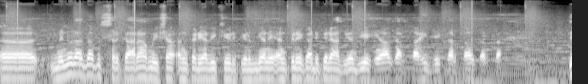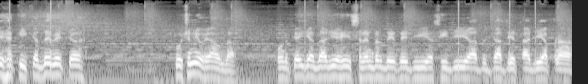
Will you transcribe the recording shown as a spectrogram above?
ਮੈਨੂੰ ਲੱਗਦਾ ਵੀ ਸਰਕਾਰਾਂ ਹਮੇਸ਼ਾ ਅੰਕੜਿਆਂ ਦੀ ਖੇਡ ਖੇਡਦੀਆਂ ਨੇ, ਅੰਕੜੇ ਕੱਢ ਕੇ ਰੱਖਦੀਆਂ ਜੀ, ਅਸੀਂ ਆਹ ਕਰਤਾ ਸੀ ਜੇ ਕਰਤਾ, ਉਹ ਕਰਤਾ। ਤੇ ਹਕੀਕਤ ਦੇ ਵਿੱਚ ਕੁਝ ਨਹੀਂ ਹੋਇਆ ਹੁੰਦਾ। ਹੁਣ ਕਹੀ ਜਾਂਦਾ ਜੀ, ਅਸੀਂ ਸਿਲੰਡਰ ਦੇਤੇ ਜੀ, ਅਸੀਂ ਜੀ ਆ ਦੂਜਾ ਦੇਤਾ ਜੀ, ਆਪਣਾ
